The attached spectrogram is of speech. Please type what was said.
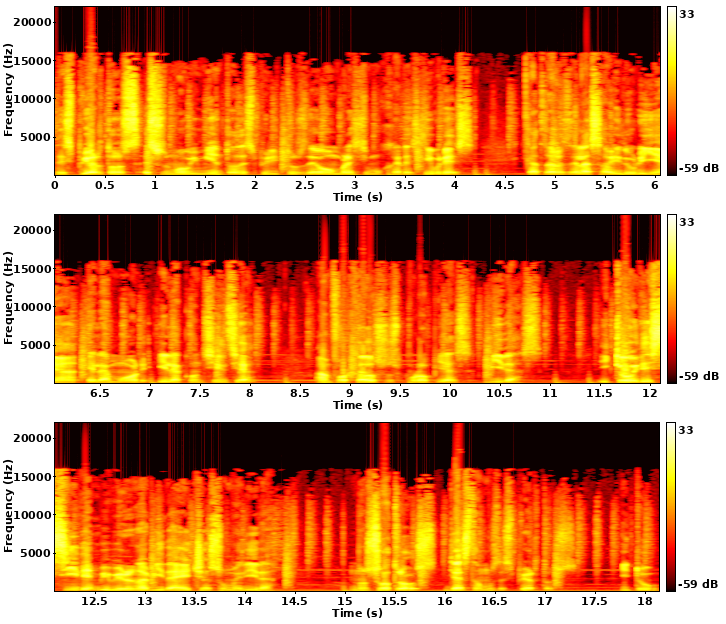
Despiertos es un movimiento de espíritus de hombres y mujeres libres que a través de la sabiduría, el amor y la conciencia han forjado sus propias vidas y que hoy deciden vivir una vida hecha a su medida. Nosotros ya estamos despiertos. ¿Y tú?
